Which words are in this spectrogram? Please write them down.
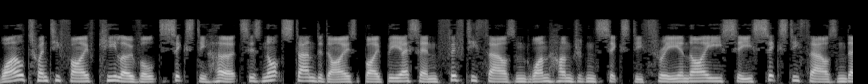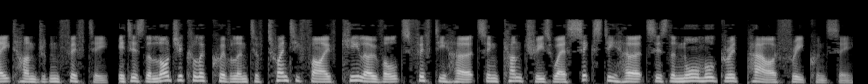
While 25 kV 60 Hz is not standardized by BSN 50163 and IEC 60850, it is the logical equivalent of 25 kV 50 Hz in countries where 60 Hz is the normal grid power frequency.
